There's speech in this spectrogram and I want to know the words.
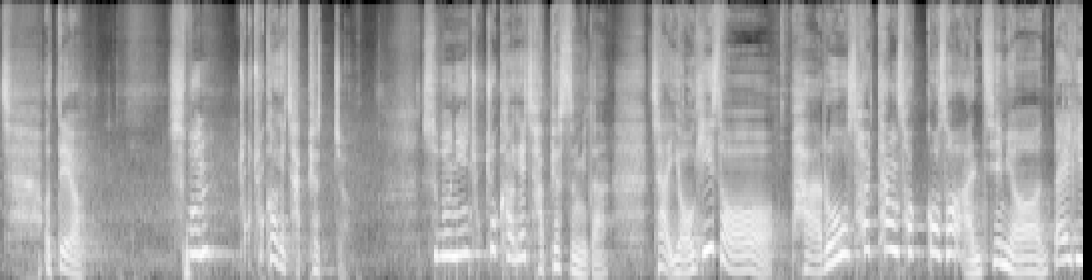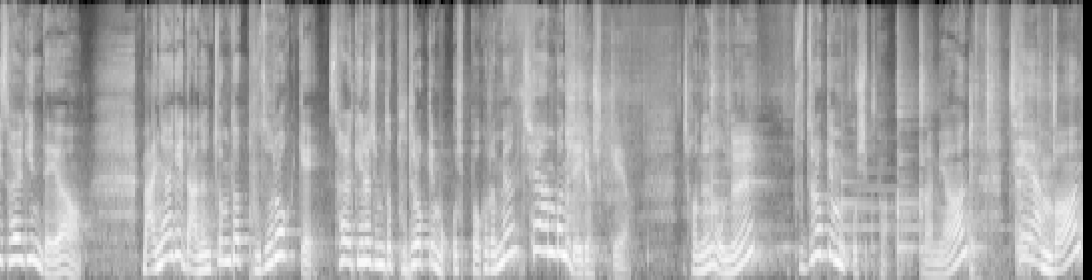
자, 어때요? 수분 촉촉하게 잡혔죠. 수분이 촉촉하게 잡혔습니다. 자, 여기서 바로 설탕 섞어서 안 치면 딸기 설기인데요. 만약에 나는 좀 더 부드럽게, 설기를 좀 더 부드럽게 먹고 싶어. 그러면 채 한번 내려줄게요. 저는 오늘 부드럽게 먹고 싶어. 그러면 채 한번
